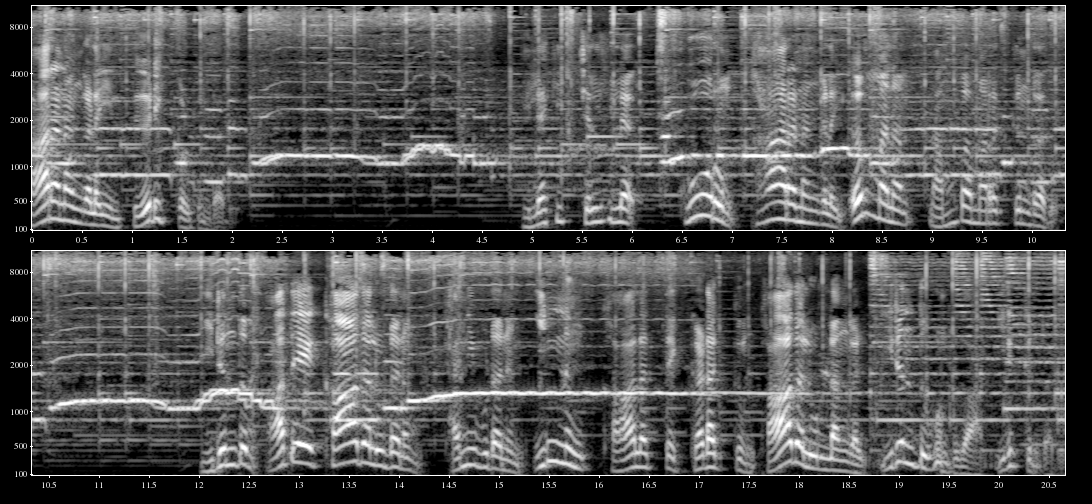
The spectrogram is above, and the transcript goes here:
காரணங்களையும் தேடிக்கொள்கின்றது விலகிச் செல்ல கூறும் காரணங்களை எம்மனம் நம்ப மறக்கின்றது. இருந்தும் அதே காதலுடனும் கனிவுடனும் இன்னும் காலத்தை கடக்கும் காதல் உள்ளங்கள் இருந்து கொண்டுதான் இருக்கின்றது.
